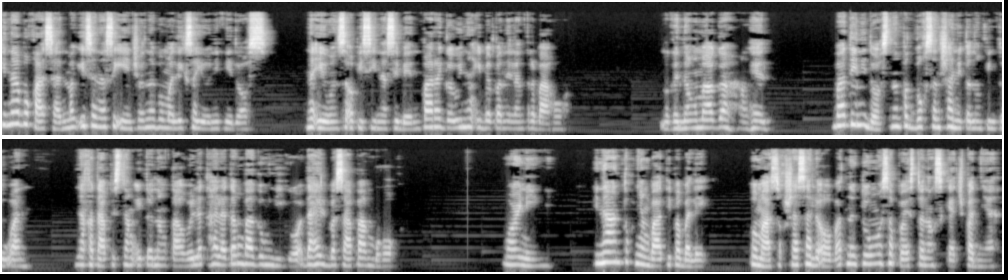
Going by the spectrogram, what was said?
Kinabukasan, mag-isa na si Angel na bumalik sa unit ni Dos. Naiwan sa opisina si Ben para gawin ang iba pa nilang trabaho. Magandang umaga, Angel. Bati ni Dos nang pagbuksan siya nito ng pintuan. Nakatapos lang ito ng towel at halatang bagong ligo dahil basa pa ang buhok. Morning. Inaantok niyang bati pabalik. Pumasok siya sa loob at nagtungo sa pwesto ng sketchpad niya.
